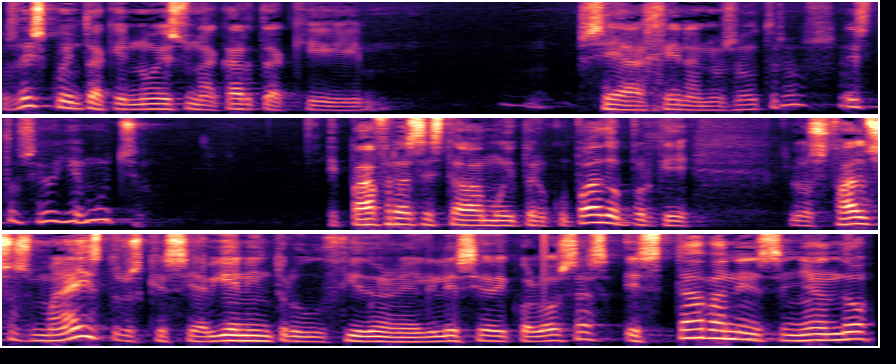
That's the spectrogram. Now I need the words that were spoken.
¿Os dais cuenta que no es una carta que sea ajena a nosotros? Esto se oye mucho. Epáfras estaba muy preocupado porque los falsos maestros que se habían introducido en la iglesia de Colosas estaban enseñando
